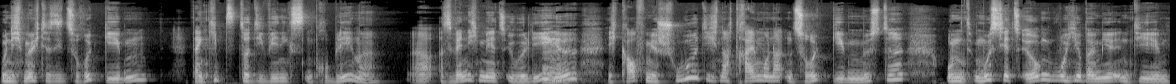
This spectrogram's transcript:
und ich möchte sie zurückgeben, dann gibt's dort die wenigsten Probleme. Ja, also wenn ich mir jetzt überlege, mhm. ich kaufe mir Schuhe, die ich nach drei Monaten zurückgeben müsste und muss jetzt irgendwo hier bei mir in die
